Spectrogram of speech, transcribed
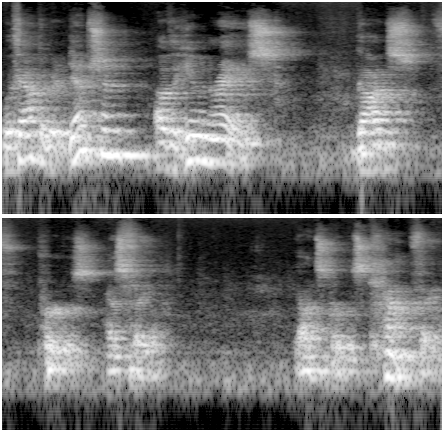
without the redemption of the human race, God's purpose has failed. God's purpose cannot fail.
